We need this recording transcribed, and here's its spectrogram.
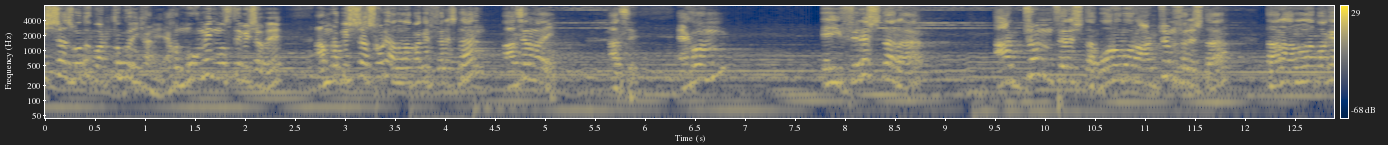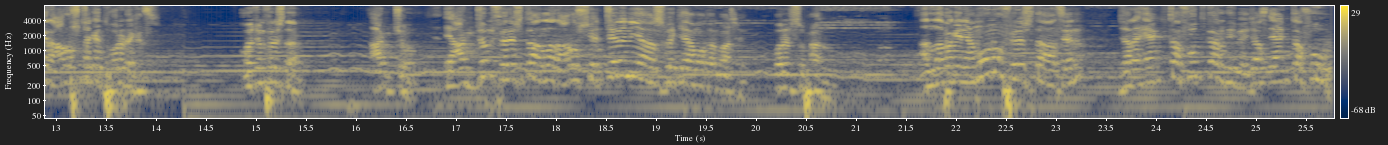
বিশ্বাসগত পার্থক্য এখানে। এখন মুমিন মুসলিম হিসাবে আমরা বিশ্বাস করি আল্লাহ পাকের ফেরেশতা আছে না নাই? আছে। এখন এই ফেরেশতারা আটজন ফেরেশতা, বড় বড় আটজন ফেরেশতা, তারা আল্লাহ পাকের আরশটাকে ধরে রেখেছে। কয়জন ফেরেশতা? আটজন। এই আটজন ফেরেশতা আল্লাহর আরশকে টেনে নিয়ে আসবে কে আমাদের মাঠে। বলেন সুবহান আল্লাহ পাকের এমনও ফেরেশতা আছেন যারা একটা ফুৎকার দিবে, জাস্ট একটা ফুট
